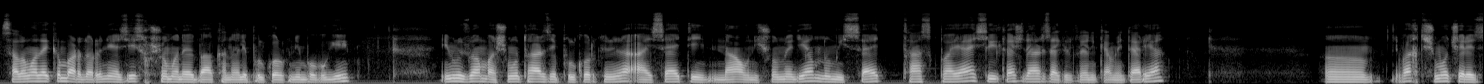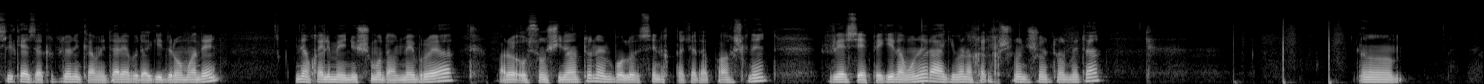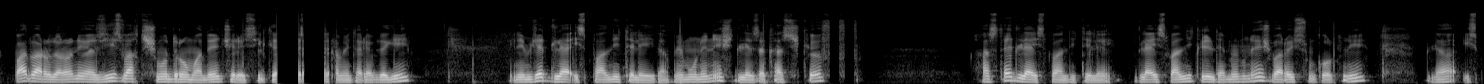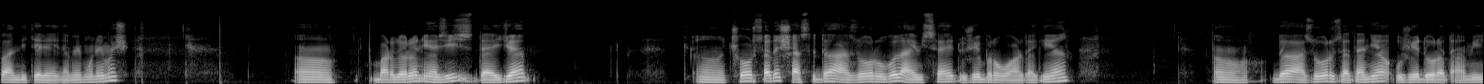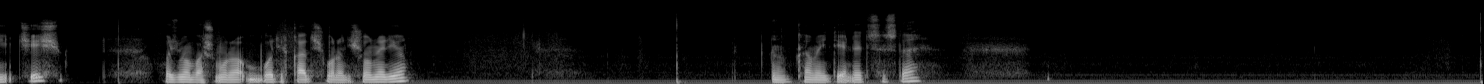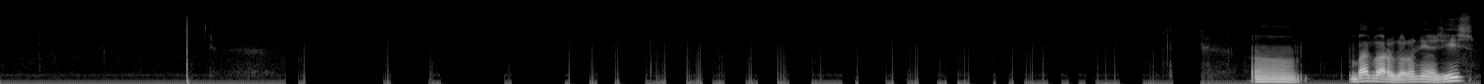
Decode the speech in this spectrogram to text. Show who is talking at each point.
Speaker 1: салом алайкум бародарони азиз. Хуш омадед ба канали пулкоркунӣ бобугӣ. Имрӯз ман ба шумо тарзи пулкоркуниро аз сайти нав нишон медиҳам. Номи сайт taskpay силкаш дар закреплени комментария. Вақти шумо через силкаи закреплени комментария будагӣ диромадед инам хеле меню шумодан мебурояд барои осон шиданатон ами боло се нуқтачада пахш кунед. Версия пг намоне ранги мана хеле хушро нишонтон метад баъд бародарони азиз вақти шумо дуромаден через ссилка комментария будагӣ инамиҷа для исполнителей да мемоненеш для заказчиков ҳасте для исполнителей для исполнителей да мемонеш барои сумкоркунӣ для исполнителей да мемонемаш бародарони азиз дар иҷа чорсаду шастду ҳазор рубл ҳамин сайт уже баровардагиянд ду ҳазор задания уже дорад. Ҳамин чиш? Ҳозир ман ба шуморо бо диққат шуморо нишон медиҳам. Кама интернет саста баъд бародарони азиз.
